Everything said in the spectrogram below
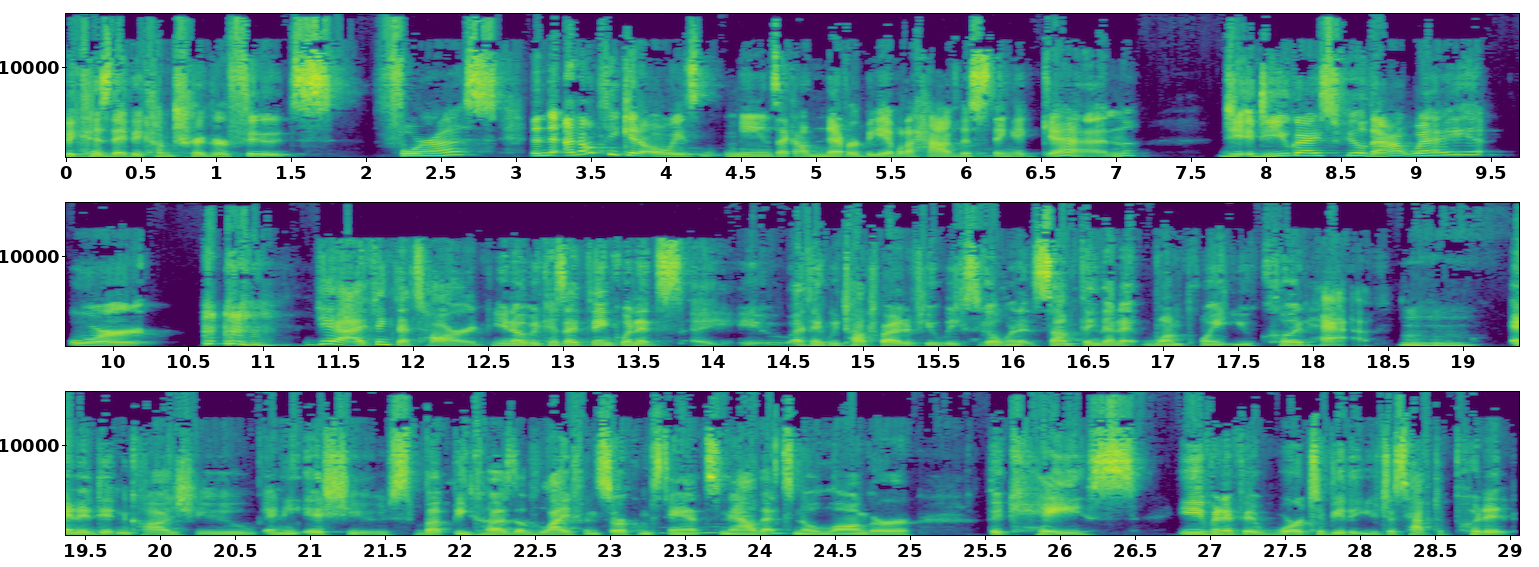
because they become trigger foods for us, then I don't think it always means like I'll never be able to have this thing again. Do, do you guys feel that way? Or yeah, I think that's hard, you know, because I think when it's, I think we talked about it a few weeks ago when it's something that at one point you could have mm-hmm. and it didn't cause you any issues, but mm-hmm. because mm-hmm. of life and circumstance, now that's no longer the case. Even if it were to be that you just have to put it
